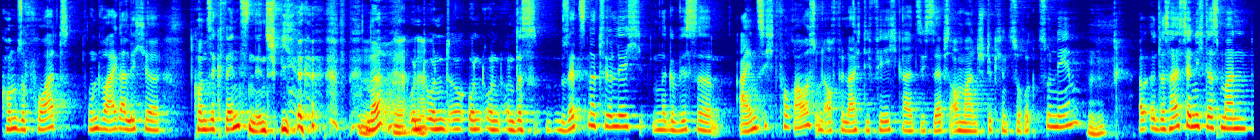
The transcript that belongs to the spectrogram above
kommen sofort unweigerliche Konsequenzen ins Spiel. ne? Ja, und, ja. Und, und, und, und das setzt natürlich eine gewisse Einsicht voraus und auch vielleicht die Fähigkeit, sich selbst auch mal ein Stückchen zurückzunehmen. Mhm. Aber das heißt ja nicht, dass man,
